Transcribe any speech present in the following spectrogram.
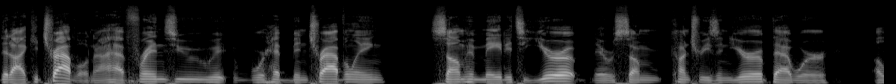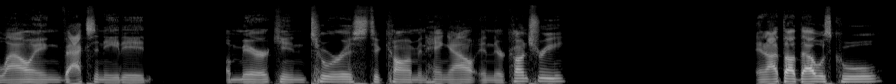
that I could travel. Now I have friends who were have been traveling. Some have made it to Europe. There were some countries in Europe that were allowing vaccinated American tourists to come and hang out in their country. And I thought that was cool.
